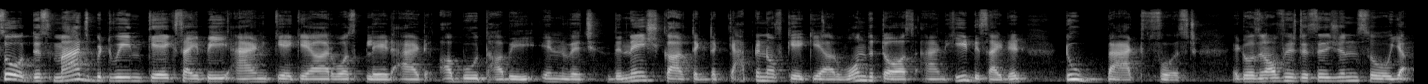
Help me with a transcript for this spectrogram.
So, this match between KXIP and KKR was played at Abu Dhabi, in which Dinesh Karthik, the captain of KKR, won the toss and he decided to bat first. It was an obvious decision. So yeah,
